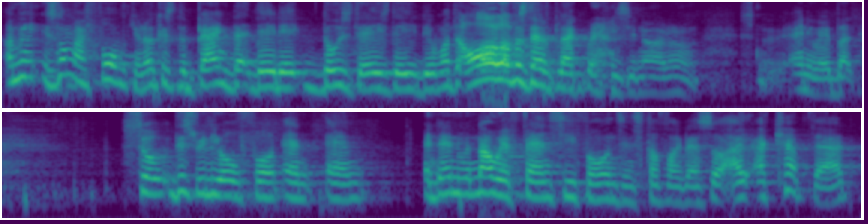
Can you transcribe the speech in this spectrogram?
I mean, it's not my fault, you know, because the bank that day, they, those days, they, they wanted all of us to have Blackberries, you know. I don't Anyway, but so this really old phone, and and and then now we have fancy phones and stuff like that. So I, I kept that.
